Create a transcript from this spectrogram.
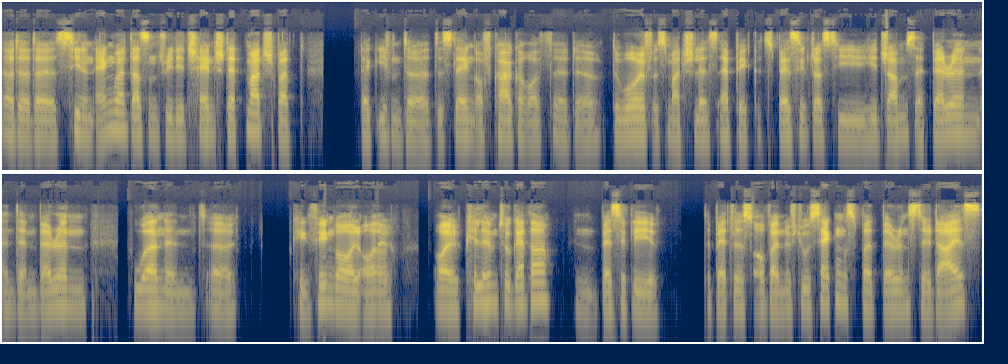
uh, the the scene in Angband doesn't really change that much, but like even the the slaying of Carcharoth, uh, the the wolf is much less epic. It's basically just he he jumps at Beren, and then Beren, Huan, and uh, King Thingol all all kill him together. And basically, the battle is over in a few seconds, but Beren still dies.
